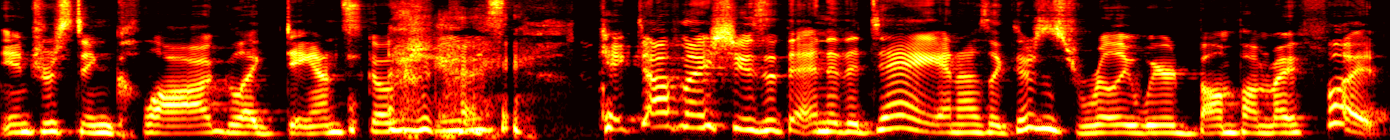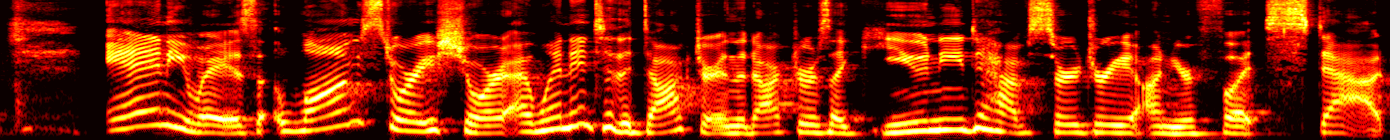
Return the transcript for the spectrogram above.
interesting clog like Dansko shoes kicked off my shoes at the end of the day and I was like, there's this really weird bump on my foot. Anyways, long story short, I went into the doctor and the doctor was like, you need to have surgery on your foot stat.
